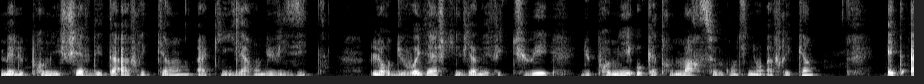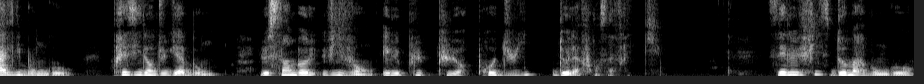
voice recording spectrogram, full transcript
Mais le premier chef d'État africain à qui il a rendu visite, lors du voyage qu'il vient d'effectuer du 1er au 4 mars sur le continent africain, est Ali Bongo, président du Gabon, le symbole vivant et le plus pur produit de la France-Afrique. C'est le fils d'Omar Bongo,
